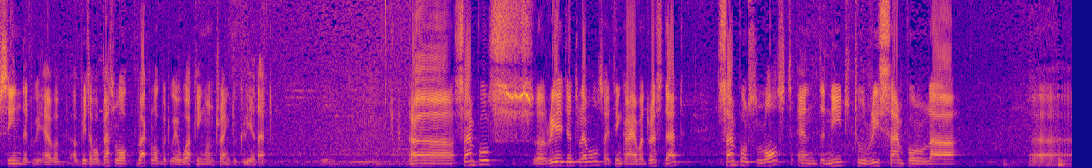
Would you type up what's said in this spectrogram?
seen that we have a, a bit of a backlog, backlog, but we're working on trying to clear that. Uh, samples, uh, reagent levels, I think I have addressed that. Samples lost and the need to resample uh, uh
